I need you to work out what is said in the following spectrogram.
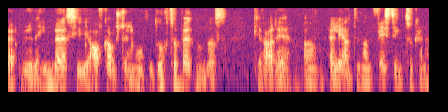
bleibt mir der Hinweis, hier die Aufgabenstellung unten durchzuarbeiten, um das gerade ähm, Erlernte dann festigen zu können.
